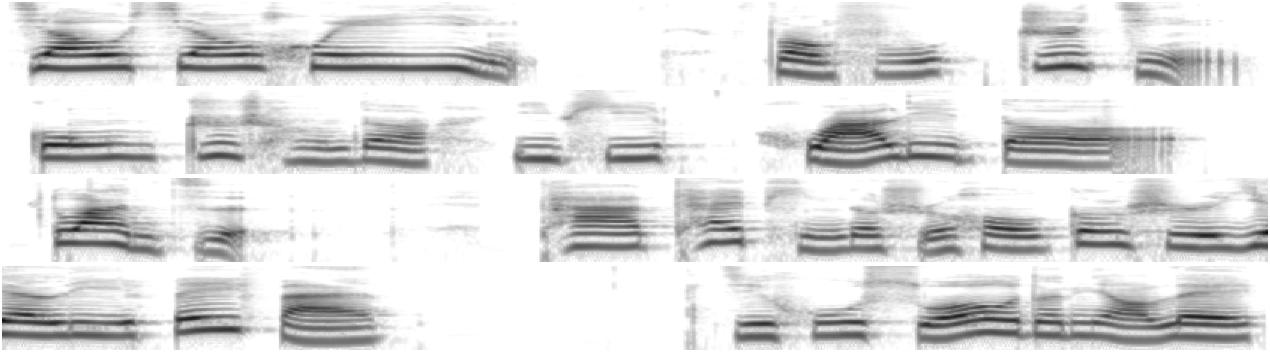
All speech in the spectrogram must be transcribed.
交相辉映，仿佛织锦工织成的一匹华丽的缎子。它开屏的时候更是艳丽非凡，几乎所有的鸟类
